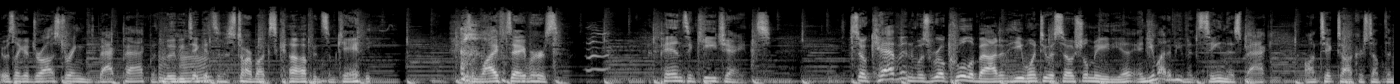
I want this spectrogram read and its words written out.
It was like a drawstring backpack with movie uh-huh. tickets and a Starbucks cup and some candy, some lifesavers, pens and keychains. So Kevin was real cool about it. He went to his social media, and you might have even seen this back on TikTok or something.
